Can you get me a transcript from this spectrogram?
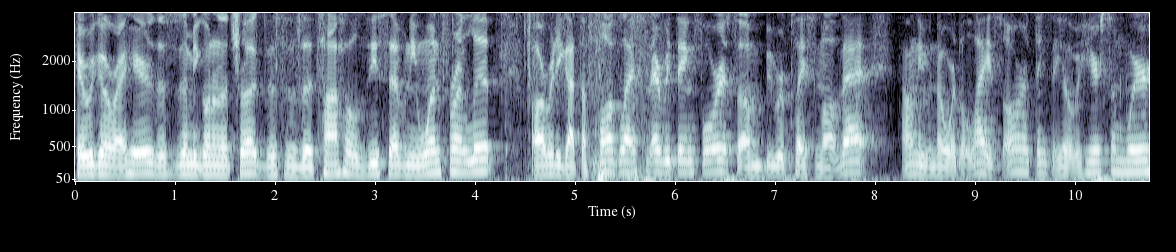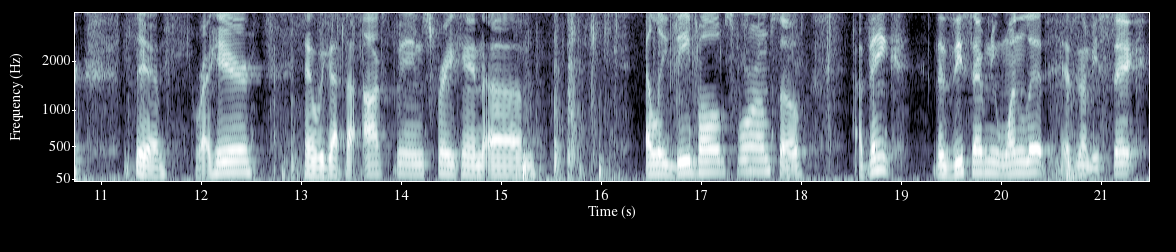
here we go right here. This is gonna be going on the truck. This is the Tahoe Z71 front lip. Already got the fog lights and everything for it, so I'm gonna be replacing all that. I don't even know where the lights are. I think they over here somewhere. Yeah, right here. And we got the ox beams freaking um LED bulbs for them. So I think the Z71 lip is gonna be sick.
